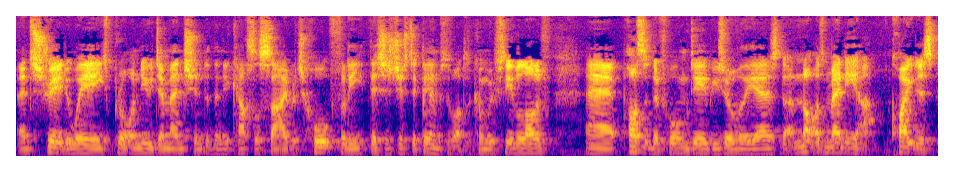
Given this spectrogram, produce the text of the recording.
and straight away he's brought a new dimension to the Newcastle side, which hopefully this is just a glimpse of what to come. We've seen a lot of uh, positive home debuts over the years, not as many uh, quite as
